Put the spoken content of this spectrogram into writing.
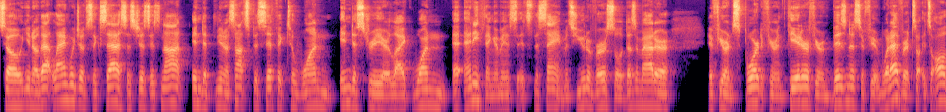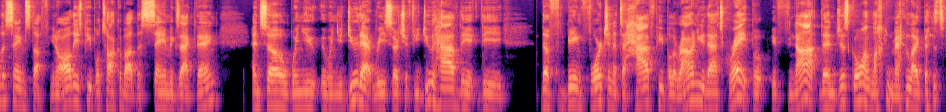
So, you know, that language of success is just, it's not in the, you know, it's not specific to one industry or like one anything. I mean, it's, it's the same, it's universal. It doesn't matter if you're in sport, if you're in theater, if you're in business, if you're whatever, it's, it's all the same stuff. You know, all these people talk about the same exact thing. And so when you, when you do that research, if you do have the, the, the being fortunate to have people around you, that's great. But if not, then just go online, man. Like this,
